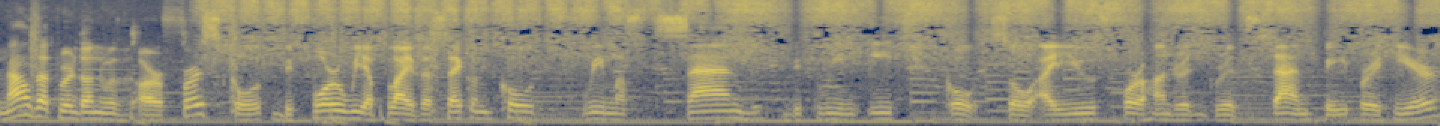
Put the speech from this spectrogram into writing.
Now that we're done with our first coat, before we apply the second coat, we must sand between each coat. So I use 400 grit sandpaper here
